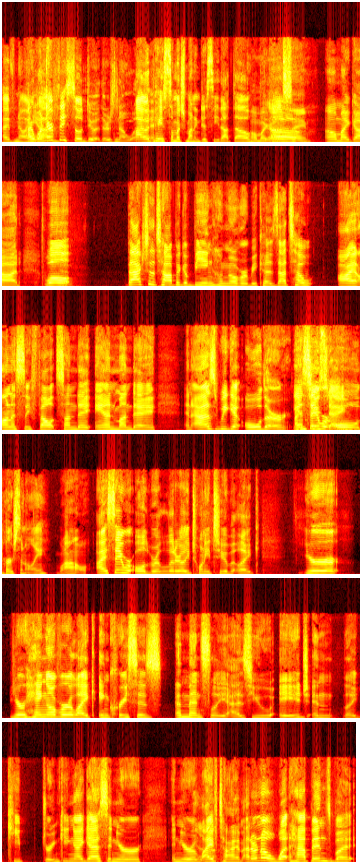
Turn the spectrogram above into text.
I have no idea. I wonder if they still do it. There's no way. I would pay so much money to see that though. Oh my oh, god, Oh, same. Oh my god. well, kid. Back to the topic of being hungover because that's how I honestly felt Sunday and Monday. And as we get older, I And say Tuesday, we're old. personally. wow. I say we're old. We're literally 22, but like your your hangover like increases immensely as you age and like keep drinking, I guess, in your in your lifetime. I don't know what happens, but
